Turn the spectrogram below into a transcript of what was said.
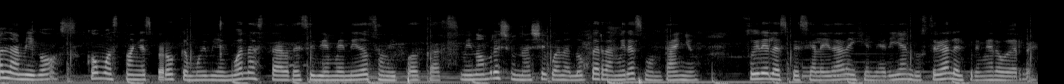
Hola amigos, ¿cómo están? Espero que muy bien. Buenas tardes y bienvenidos a mi podcast. Mi nombre es Shunashi Guadalupe Ramírez Montaño. Soy de la especialidad de Ingeniería Industrial del primero R.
